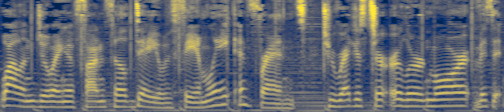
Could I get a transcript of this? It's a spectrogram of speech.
while enjoying a fun filled day with family and friends. To register or learn more, visit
